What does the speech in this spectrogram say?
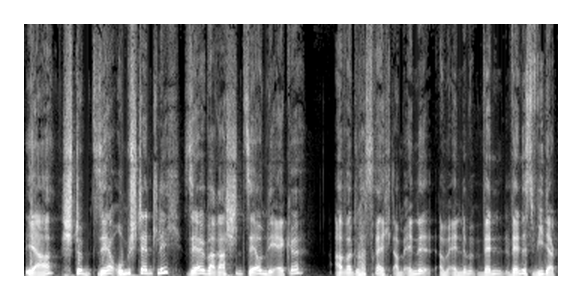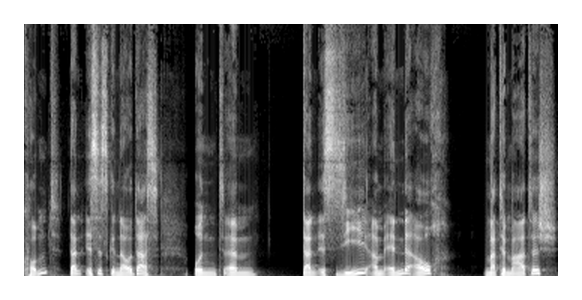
ja, stimmt. Sehr umständlich, sehr überraschend, sehr um die Ecke. Aber du hast recht, am Ende, am Ende, wenn, wenn es wiederkommt, dann ist es genau das. Und ähm, dann ist sie am Ende auch mathematisch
